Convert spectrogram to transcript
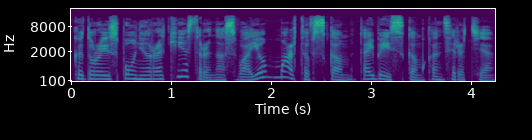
который исполнил оркестр на своем мартовском тайбейском концерте.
